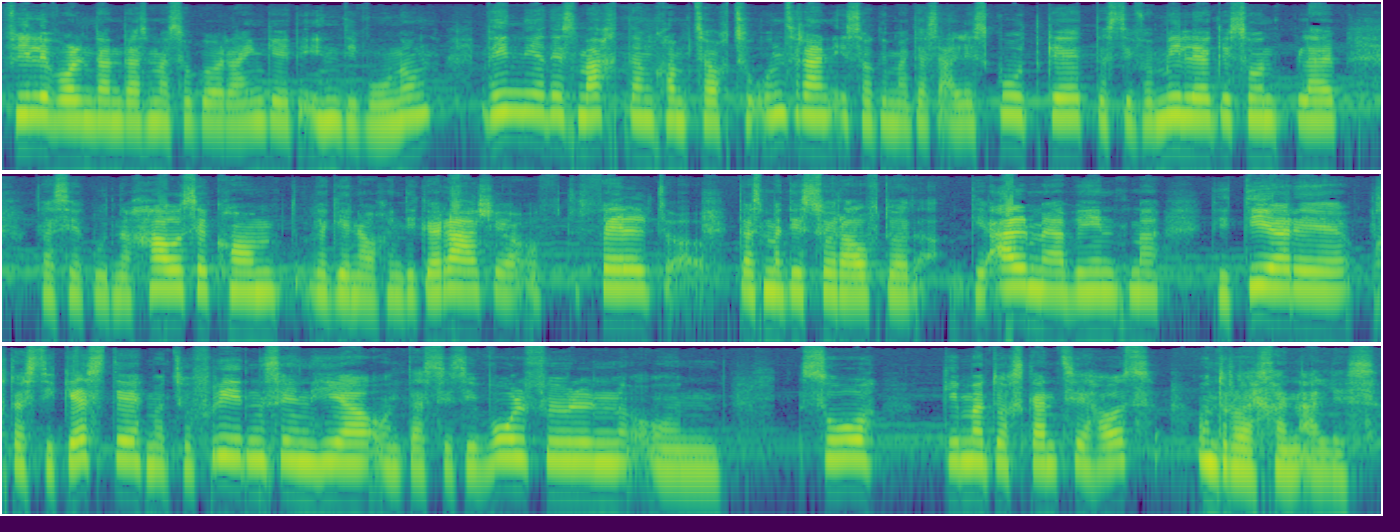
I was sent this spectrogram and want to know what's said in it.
Viele wollen dann, dass man sogar reingeht in die Wohnung. Wenn ihr das macht, dann kommt es auch zu uns rein. Ich sage immer, dass alles gut geht, dass die Familie gesund bleibt, dass ihr gut nach Hause kommt. Wir gehen auch in die Garage, auf das Feld, dass man das so rauf tut. Die Alme erwähnt man, die Tiere, auch dass die Gäste immer zufrieden sind hier und dass sie sich wohlfühlen. Und so gehen wir durchs ganze Haus und räuchern alles.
